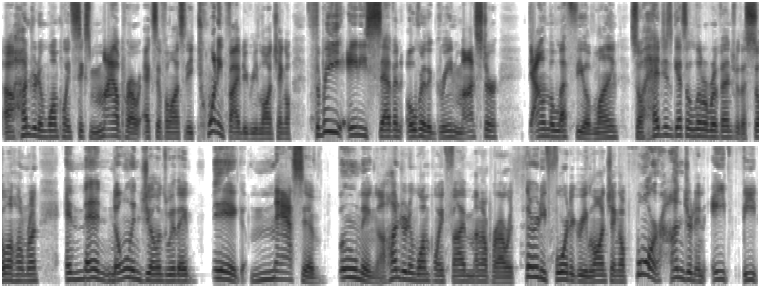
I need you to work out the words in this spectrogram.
101.6 mile per hour exit velocity, 25 degree launch angle, 387 over the green monster down the left field line. So Hedges gets a little revenge with a solo home run. And then Nolan Jones with a big, massive, booming 101.5 mile per hour, 34 degree launch angle, 408 feet,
